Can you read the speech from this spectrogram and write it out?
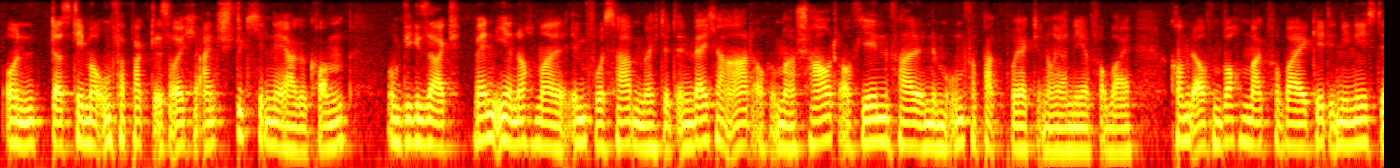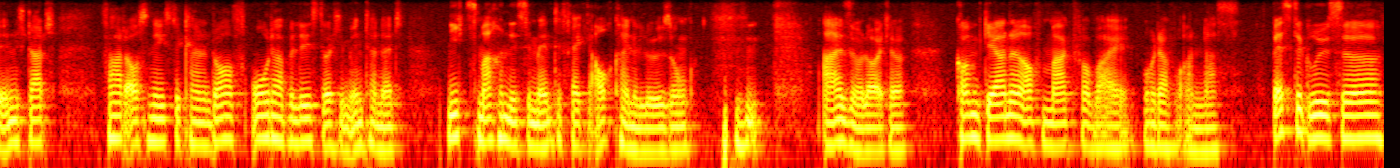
und das Thema unverpackt ist euch ein Stückchen näher gekommen. Und wie gesagt, wenn ihr nochmal Infos haben möchtet, in welcher Art auch immer, schaut auf jeden Fall in einem Unverpackt-Projekt in eurer Nähe vorbei. Kommt auf den Wochenmarkt vorbei, geht in die nächste Innenstadt fahrt aufs nächste kleine Dorf oder belest euch im Internet. Nichts machen ist im Endeffekt auch keine Lösung. also Leute, kommt gerne auf dem Markt vorbei oder woanders. Beste Grüße.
